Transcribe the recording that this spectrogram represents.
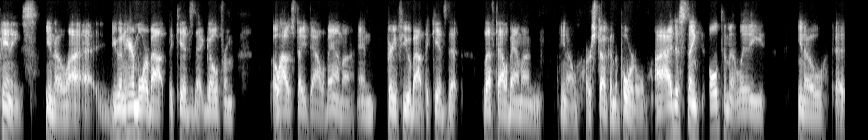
pennies. You know, I, you're going to hear more about the kids that go from Ohio State to Alabama, and very few about the kids that left Alabama and you know are stuck in the portal. I, I just think ultimately, you know, uh,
